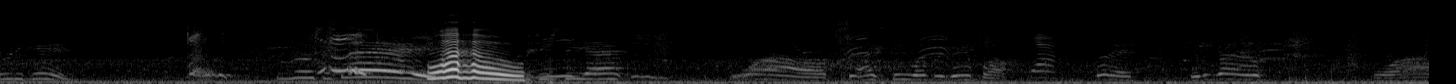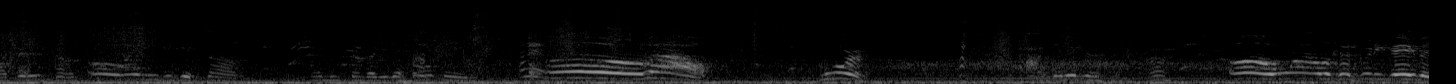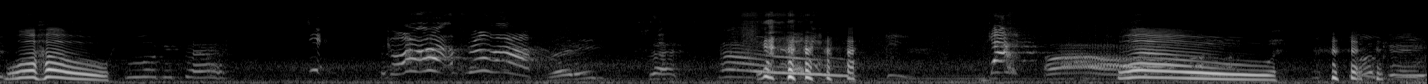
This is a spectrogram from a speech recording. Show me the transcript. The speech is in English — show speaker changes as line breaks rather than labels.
Good do. Do it again. Look at that.
Whoa.
Did you see that? Wow. I see one for Grandpa.
Yeah.
Go ahead. Here we go. Wow. Here he comes. Oh, I need to get some. I need somebody to help me. Oh, wow. More. Oh, wow. Look how good he gave it.
Whoa.
Look at.
Go up.
Ready, set, go. Ah.
Whoa.
Okay.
